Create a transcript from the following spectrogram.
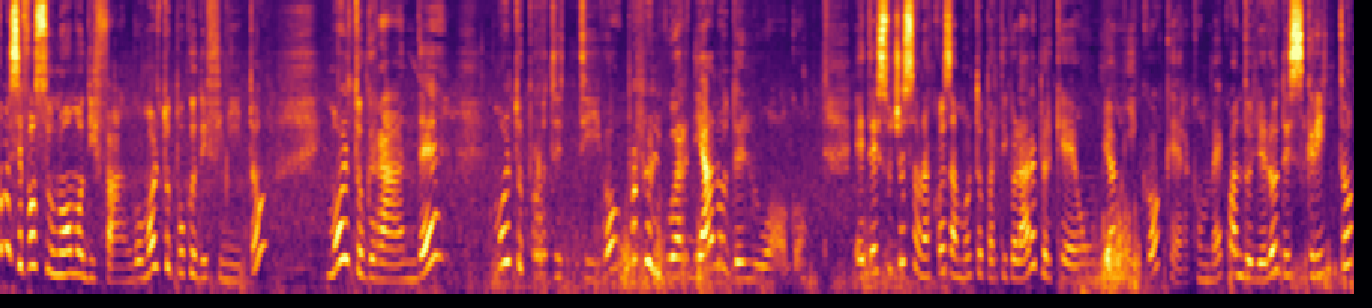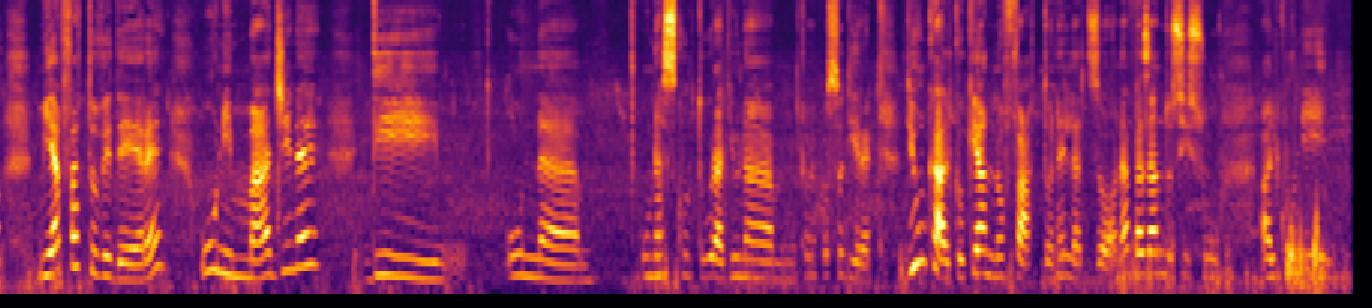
come se fosse un uomo di fango, molto poco definito, molto grande, molto protettivo, proprio il guardiano del luogo. Ed è successa una cosa molto particolare perché un mio amico che era con me, quando gliel'ho descritto, mi ha fatto vedere un'immagine di un una scultura di una, dire, di un calco che hanno fatto nella zona basandosi su alcuni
